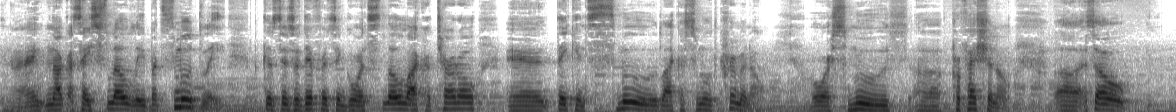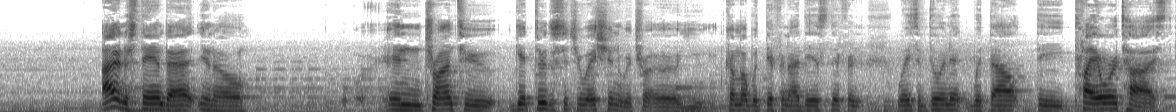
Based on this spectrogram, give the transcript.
You know, I'm not gonna say slowly, but smoothly, because there's a difference in going slow like a turtle and thinking smooth like a smooth criminal or a smooth uh, professional. Uh, so I understand that you know in trying to get through the situation, we try, uh, you come up with different ideas, different ways of doing it without the prioritized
